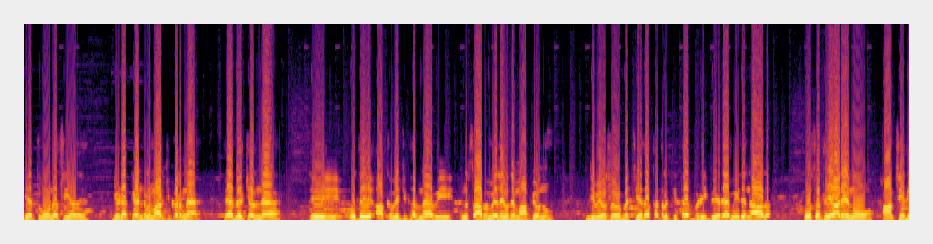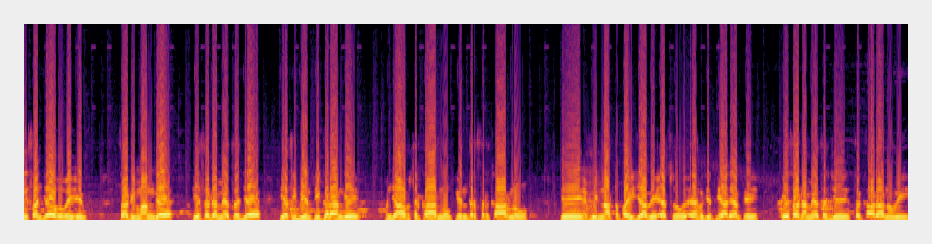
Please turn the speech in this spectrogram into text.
ਤੇ ਇੱਥੋਂ ਹੁਣ ਅਸੀਂ ਜਿਹੜਾ ਕੈਂਡਲ ਮਾਰਚ ਕਰਨਾ ਪੈਦਲ ਚੱਲਣਾ ਤੇ ਉਹਦੇ ਹੱਕ ਵਿੱਚ ਕਰਨਾ ਵੀ ਇਨਸਾਫ ਮਿਲੇ ਉਹਦੇ ਮਾਪਿਓ ਨੂੰ। ਜਿਵੇਂ ਉਸ ਬੱਚੇ ਦਾ ਕਤਲ ਕੀਤਾ, ਬੜੀ ਬੇਰਹਿਮੀ ਦੇ ਨਾਲ ਉਸ ਹਥਿਆਰੇ ਨੂੰ ਫਾਂਸੀ ਦੀ ਸਜ਼ਾ ਹੋਵੇ, ਇਹ ਸਾਡੀ ਮੰਗ ਹੈ, ਇਹ ਸਾਡਾ ਮੈਸੇਜ ਹੈ ਕਿ ਅਸੀਂ ਬੇਨਤੀ ਕਰਾਂਗੇ ਪੰਜਾਬ ਸਰਕਾਰ ਨੂੰ, ਕੇਂਦਰ ਸਰਕਾਰ ਨੂੰ ਤੇ ਵੀ ਨੱਟ ਪਾਈ ਜਾਵੇ ਐਸੋ ਇਹੋ ਜਿਹੇ ਹਥਿਆਰਿਆਂ ਤੇ। ਇਹ ਸਾਡਾ ਮੈਸੇਜ ਸਰਕਾਰਾਂ ਨੂੰ ਵੀ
